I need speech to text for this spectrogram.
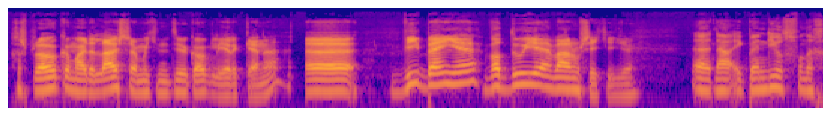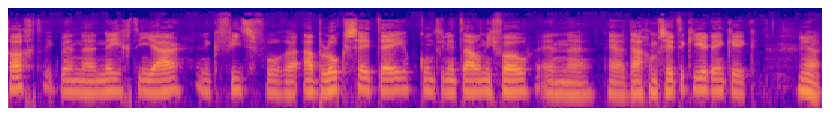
gesproken, maar de luisteraar moet je natuurlijk ook leren kennen. Wie ben je, wat doe je en waarom zit je hier? Eh, nou, ik ben Niels van der Gracht. Ik ben eh, 19 jaar en ik fiets voor eh A-Blok CT op continentaal niveau. En eh, ja, daarom zit ik hier, denk ik. Ja.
